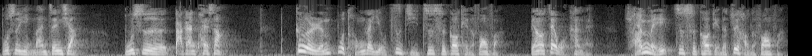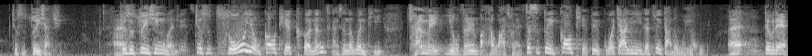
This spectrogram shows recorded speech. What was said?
不是隐瞒真相，不是大干快上。个人不同的有自己支持高铁的方法。比方说，在我看来。传媒支持高铁的最好的方法就是追下去，就是追新闻，就是所有高铁可能产生的问题，传媒有责任把它挖出来，这是对高铁对国家利益的最大的维护，哎，对不对？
